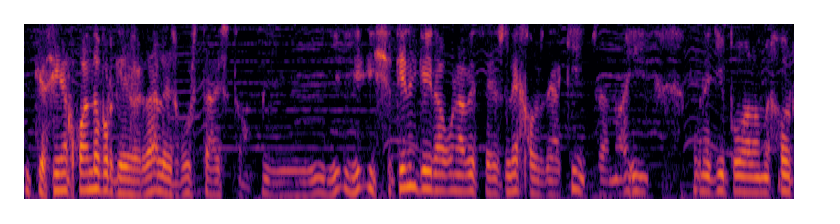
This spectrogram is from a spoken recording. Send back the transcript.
y que siguen jugando porque de verdad les gusta esto. Y, y- y- se tienen que ir algunas veces lejos de aquí. O sea, no hay un equipo a lo mejor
